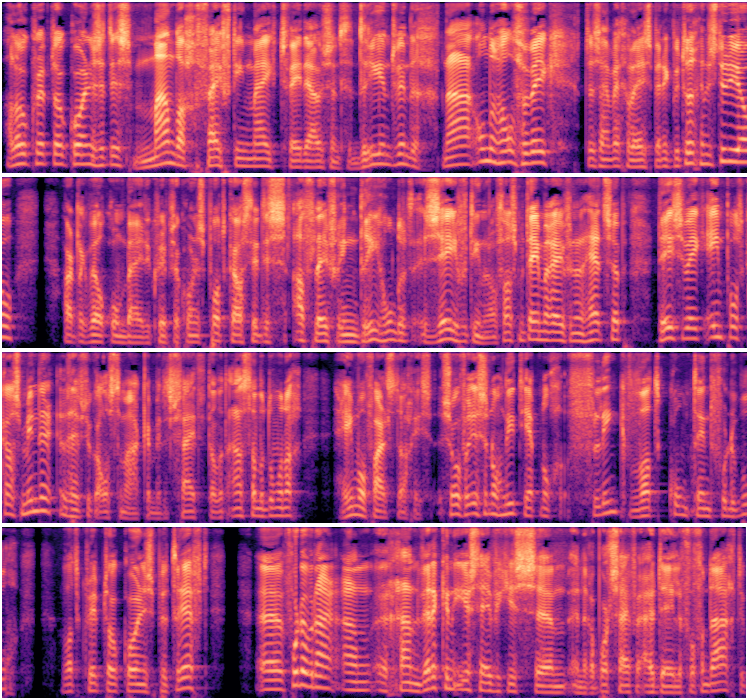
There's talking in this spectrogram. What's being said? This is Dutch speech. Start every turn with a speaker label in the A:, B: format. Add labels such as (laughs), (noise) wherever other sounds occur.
A: Hallo CryptoCoiners, het is maandag 15 mei 2023. Na anderhalve week te zijn weg geweest ben ik weer terug in de studio. Hartelijk welkom bij de CryptoCoiners podcast. Dit is aflevering 317. Alvast meteen maar even een heads-up. Deze week één podcast minder en dat heeft natuurlijk alles te maken met het feit dat het aanstaande donderdag Hemelvaartsdag is. Zover is het nog niet. Je hebt nog flink wat content voor de boeg wat CryptoCoiners betreft. Uh, voordat we daaraan uh, gaan werken, eerst eventjes um, een rapportcijfer uitdelen voor vandaag. De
